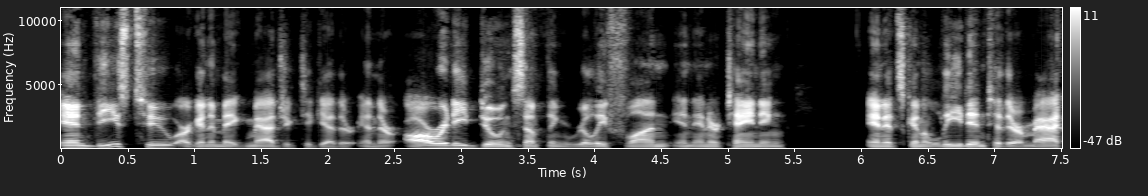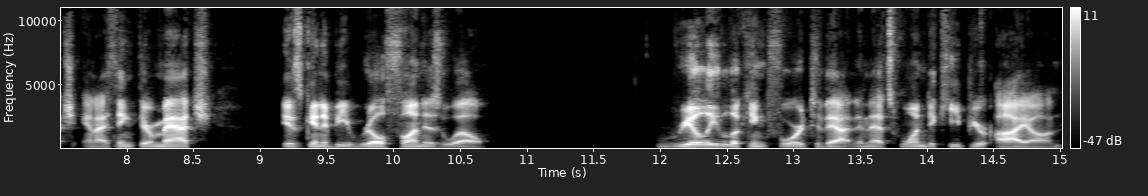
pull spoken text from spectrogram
And these two are going to make magic together. And they're already doing something really fun and entertaining. And it's going to lead into their match. And I think their match is going to be real fun as well. Really looking forward to that. And that's one to keep your eye on.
